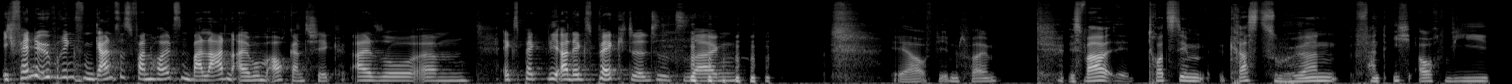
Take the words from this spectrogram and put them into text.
Ich fände übrigens ein ganzes Van Holzen Balladenalbum auch ganz schick. Also ähm, expect the unexpected sozusagen. ja, auf jeden Fall. Es war äh, trotzdem krass zu hören, fand ich auch, wie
